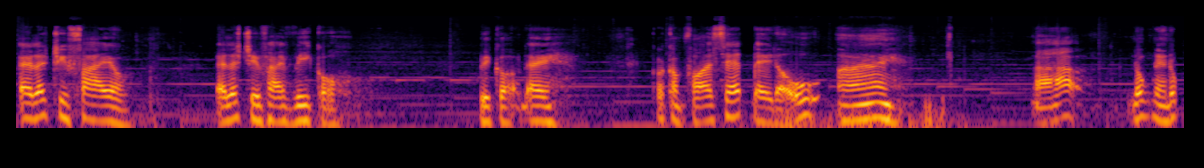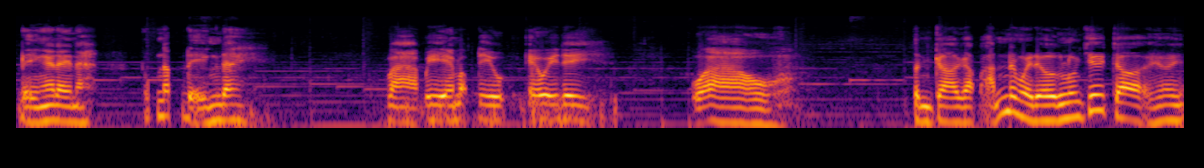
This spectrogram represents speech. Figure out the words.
electrified electrified vehicle. Vico đây. Có comfort set đầy đủ. À. đó nút này nút điện ở đây nè. Nút nắp điện đây. Và BMW LED wow. Tình cờ gặp ảnh ở ngoài đường luôn chứ trời ơi.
